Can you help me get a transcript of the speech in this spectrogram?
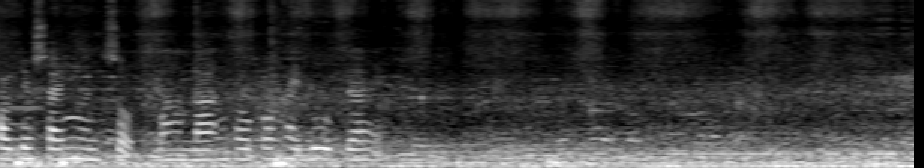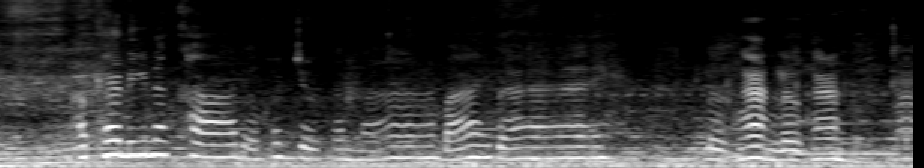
เขาจะใช้เงินสด บางร้านเขาก็ให้รูดได้เอาแค่นี้นะคะ เดี๋ยวค่อยเจอกันนะบายบาย เลิกงานเลิกงาน มา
